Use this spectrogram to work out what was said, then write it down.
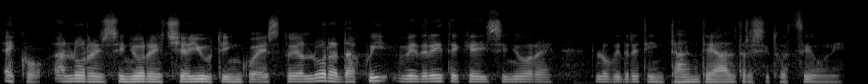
Ecco, allora il Signore ci aiuti in questo e allora da qui vedrete che il Signore lo vedrete in tante altre situazioni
